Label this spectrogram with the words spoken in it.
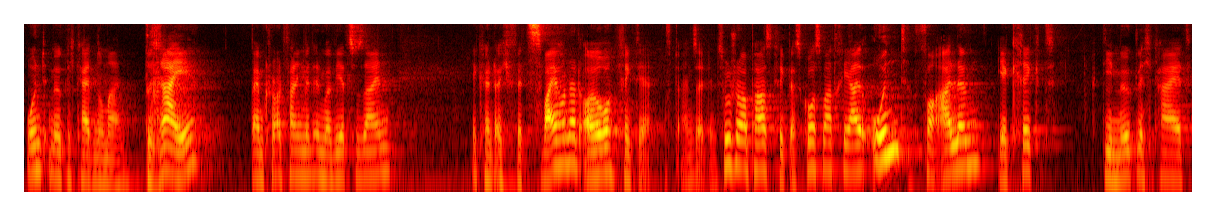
Und Möglichkeit Nummer drei, beim Crowdfunding mit involviert zu sein, Ihr könnt euch für 200 Euro, kriegt ihr auf der einen Seite den Zuschauerpass, kriegt das Kursmaterial und vor allem, ihr kriegt die Möglichkeit,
